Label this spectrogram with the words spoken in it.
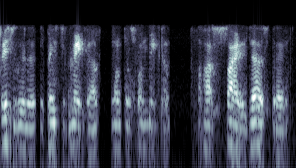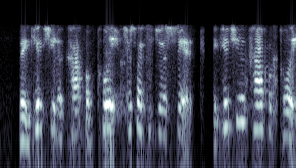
basically the, the basic makeup, one plus one makeup of how society does things. They get you to cop a plea, just like you just said. They get you to cop a plea,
